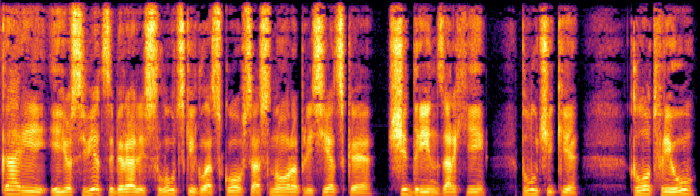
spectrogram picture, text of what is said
карий ее свет собирались Слуцкий, Глазков, Соснора, Плесецкая, Щедрин, Зархи, Плучики, Клод Фриу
